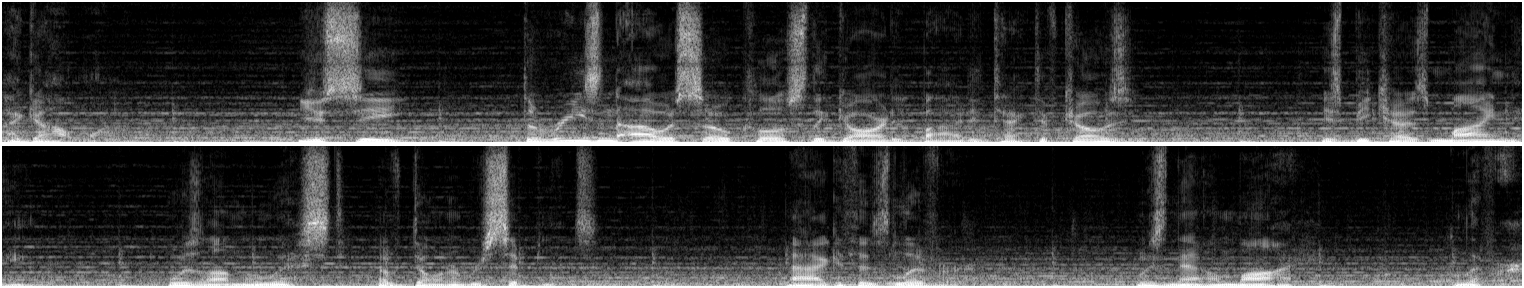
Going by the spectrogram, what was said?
I got one. You see, the reason I was so closely guarded by Detective Cozy is because my name was on the list of donor recipients. Agatha's liver was now my liver.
